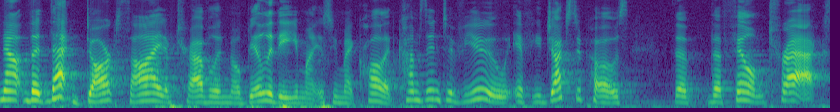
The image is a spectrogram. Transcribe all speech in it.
Now, the, that dark side of travel and mobility, you might, as you might call it, comes into view if you juxtapose the, the film Tracks.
